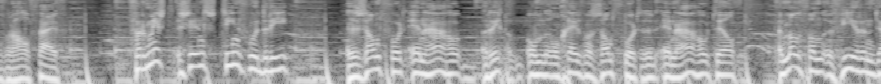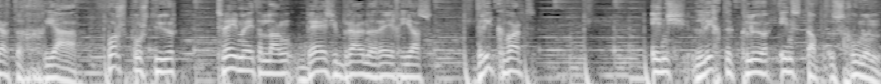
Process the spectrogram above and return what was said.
over half vijf. Vermist sinds tien voor drie... Zandvoort NH, om de omgeving van Zandvoort, NH Hotel... een man van 34 jaar. Fors postuur, 2 meter lang, beige-bruine regenjas... drie kwart inch lichte kleur instapschoenen.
